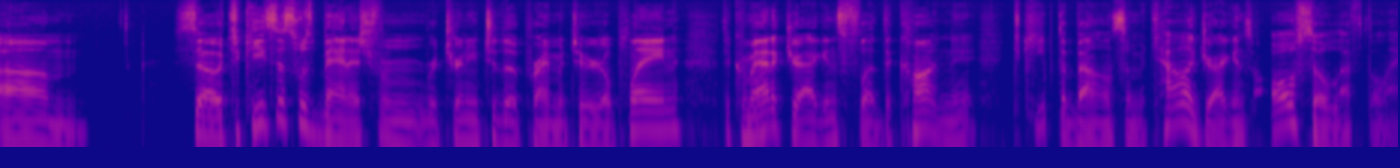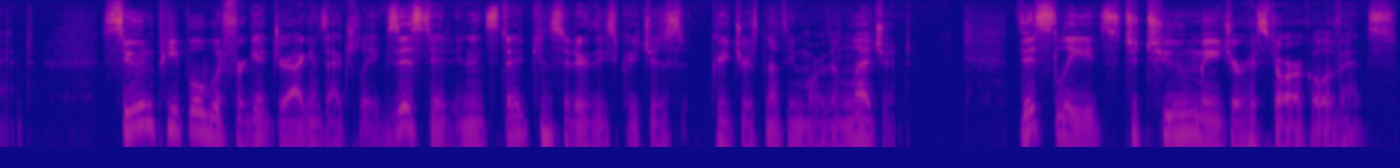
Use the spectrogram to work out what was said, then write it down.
Um, so Takhisis was banished from returning to the prime material plane. The chromatic dragons fled the continent to keep the balance. The metallic dragons also left the land. Soon, people would forget dragons actually existed and instead consider these creatures creatures nothing more than legend. This leads to two major historical events.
